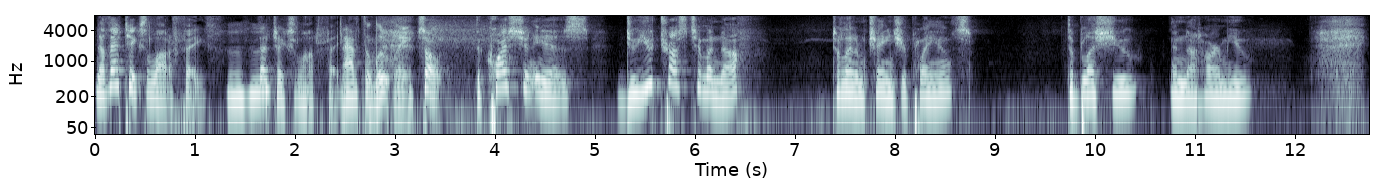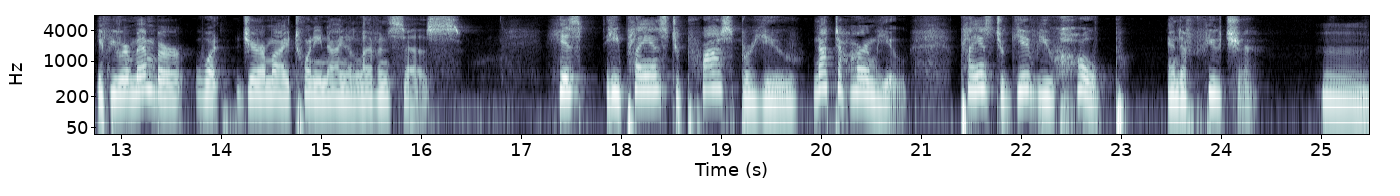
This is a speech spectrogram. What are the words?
Now, that takes a lot of faith. Mm-hmm. That takes a lot of faith. Absolutely. So the question is do you trust him enough to let him change your plans, to bless you and not harm you? If you remember what Jeremiah 29 11 says, his, he plans to prosper you, not to harm you, plans to give you hope and a future. Hmm.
